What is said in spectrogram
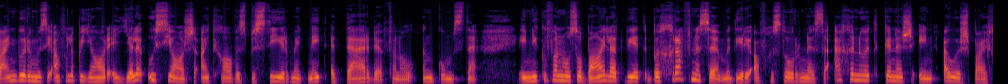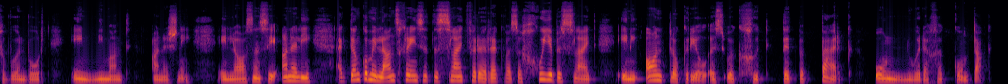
wynboere moes die afgelope jaar 'n hele oesjaar se uitgawes bestuur met net 'n derde van hul inkomste. En Nico van Mosselbaai laat weet begrafnisse moet deur die afgestorwenes se eggenoot, kinders en ouers bygewoon word en niemand anders nie. En laasens sê Annelie, ek dink om die landsgrense te sluit vir 'n ruk was 'n goeie besluit en die aandklokreël is ook goed. Dit beperk onnodige kontak.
